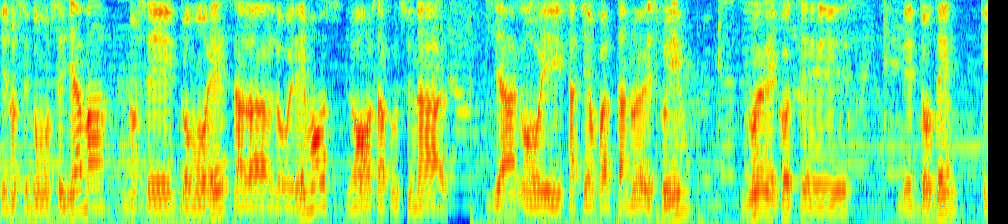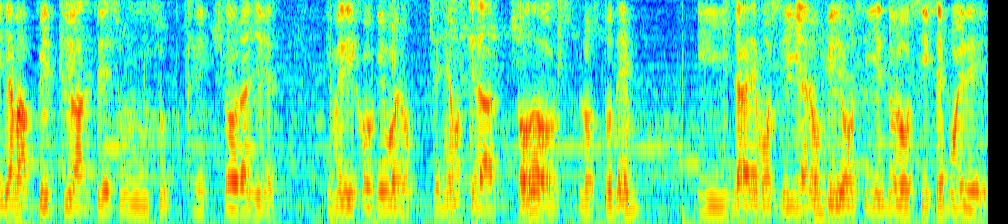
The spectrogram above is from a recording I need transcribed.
Que no sé cómo se llama, no sé cómo es, ahora lo veremos. Lo vamos a fusionar ya, como veis hacían falta 9 Swim 9 coches de Totem que ya me advirtió antes un suscriptor ayer y me dijo que bueno, teníamos que dar todos los Totem y ya veremos si haré un vídeo consiguiéndolo si se puede.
